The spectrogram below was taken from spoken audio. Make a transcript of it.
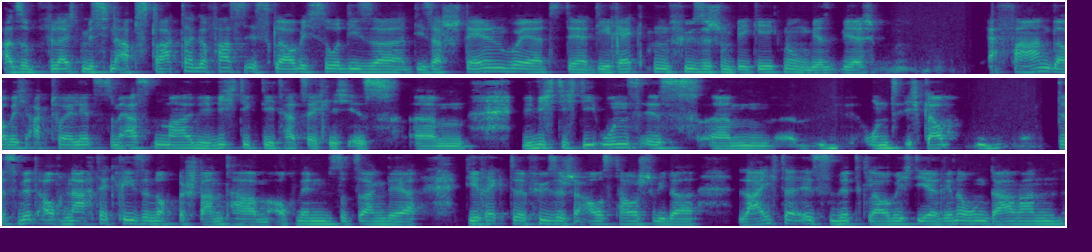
Also vielleicht ein bisschen abstrakter gefasst ist, glaube ich, so dieser, dieser Stellenwert der direkten physischen Begegnung. Wir, wir erfahren, glaube ich, aktuell jetzt zum ersten Mal, wie wichtig die tatsächlich ist, ähm, wie wichtig die uns ist. Ähm, und ich glaube, das wird auch nach der Krise noch Bestand haben. Auch wenn sozusagen der direkte physische Austausch wieder leichter ist, wird, glaube ich, die Erinnerung daran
